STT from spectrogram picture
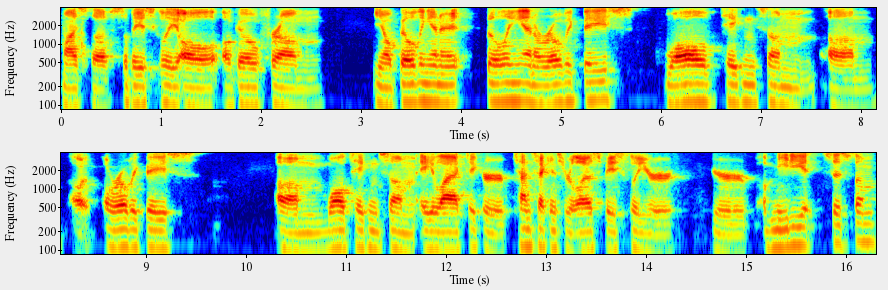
my stuff. So basically I'll I'll go from you know building in it building an aerobic base while taking some um, aerobic base um, while taking some alactic or 10 seconds or less, basically your your immediate system,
